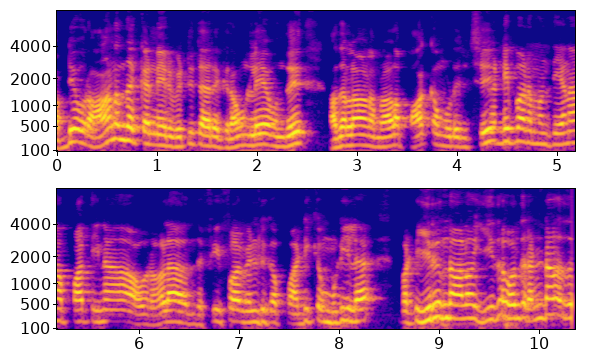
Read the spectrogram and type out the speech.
அப்படியே ஒரு ஆனந்த கண்ணீர் விட்டுட்டாரு. கிரவுண்ட்லயே வந்து அதெல்லாம் நம்மளால பார்க்க முடிஞ்சுச்சு. கண்டிப்பா நம்ம ஏன்னா பார்த்தீங்கன்னா அவரால் அந்த FIFA வேர்ல்டு கப் அடிக்க முடியல. பட் இருந்தாலும் இதை வந்து ரெண்டாவது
